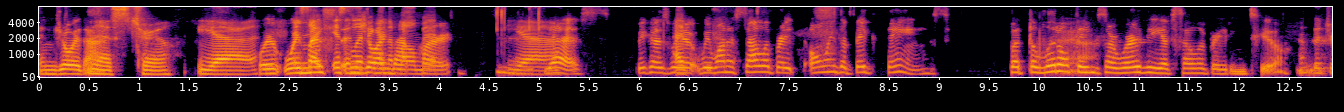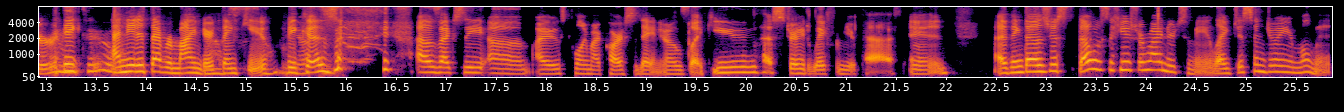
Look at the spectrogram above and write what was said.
Enjoy that. That's true. Yeah. We, we it's miss like it's living in the moment. part. yeah. Yes. Because we, I, we want to celebrate only the big things but the little yeah. things are worthy of celebrating too. And the journey I think too. I needed that reminder. Yes. thank you because yeah. i was actually um i was pulling my cars today and i was like you have strayed away from your path. And i think that was just that was a huge reminder to me like just enjoy your moment.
